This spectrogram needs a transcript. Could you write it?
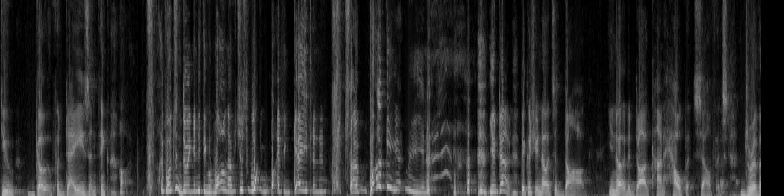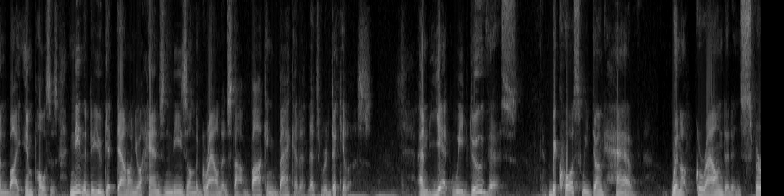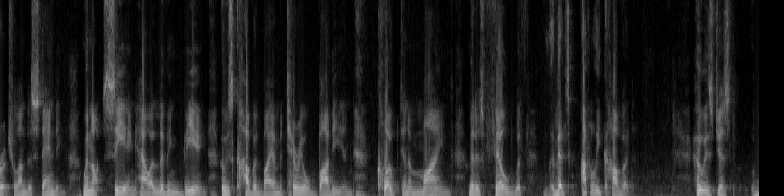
Do you go for days and think, oh, I wasn't doing anything wrong. I was just walking by the gate and it started barking at me, you know? you don't, because you know it's a dog. You know the dog can't help itself. It's driven by impulses. Neither do you get down on your hands and knees on the ground and start barking back at it. That's ridiculous. And yet we do this because we don't have, we're not grounded in spiritual understanding. We're not seeing how a living being who is covered by a material body and cloaked in a mind that is filled with, that's utterly covered, who is just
